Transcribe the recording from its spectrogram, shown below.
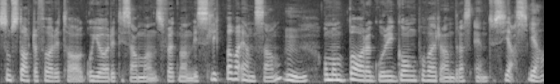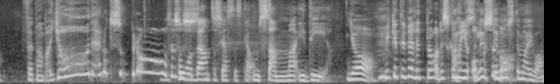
som startar företag och gör det tillsammans för att man vill slippa vara ensam och man bara går igång på varandras entusiasm. Ja. För att man bara ja, det här låter så bra! Och så, Båda entusiastiska om samma idé. Ja, vilket är väldigt bra. Det ska man ju Absolut, också det vara. måste man ju vara.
